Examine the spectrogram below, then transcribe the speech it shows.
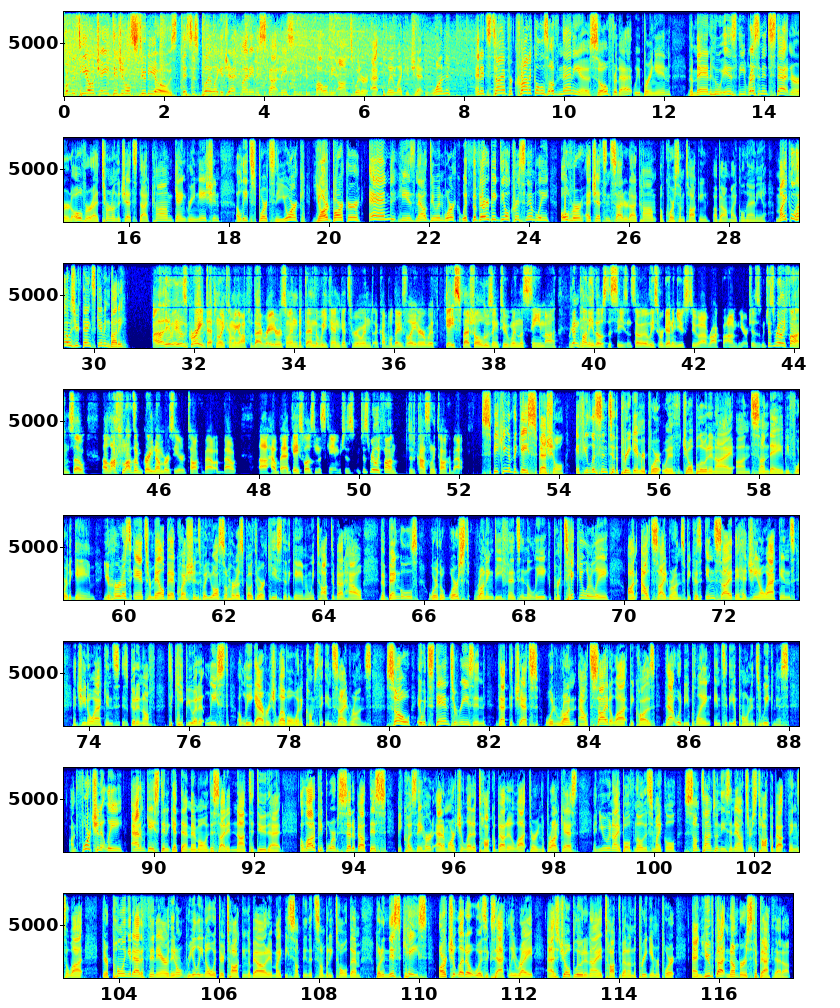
From the TOJ Digital Studios, this is Play Like a Jet. My name is Scott Mason. You can follow me on Twitter at Play Like a Jet One, and it's time for Chronicles of Nania. So for that, we bring in the man who is the resident stat nerd over at TurnOnTheJets.com, Gang Green Nation, Elite Sports New York, Yardbarker, and he is now doing work with the very big deal Chris Nimbley over at JetsInsider.com. Of course, I'm talking about Michael Nania. Michael, how was your Thanksgiving, buddy? Uh, it, it was great. Definitely coming off of that Raiders win, but then the weekend gets ruined a couple days later with Gase Special losing to a winless team. Uh, we're getting plenty of those this season, so at least we're getting used to uh, rock bottom here, which is which is really fun. So uh, lots lots of great numbers here to talk about about uh, how bad Gase was in this game, which is which is really fun to constantly talk about. Speaking of the Gase special, if you listen to the pregame report with Joe Blewett and I on Sunday before the game, you heard us answer mailbag questions, but you also heard us go through our keys to the game. And we talked about how the Bengals were the worst running defense in the league, particularly on outside runs because inside they had Geno Atkins, and Geno Atkins is good enough to keep you at at least a league average level when it comes to inside runs. So it would stand to reason that the Jets would run outside a lot because that would be playing into the opponent's weakness. Unfortunately, Adam Gase didn't get that memo and decided not to do that. A lot of people were upset about this because they heard Adam Archuleta talk about it a lot during the broadcast. And you and I both know this, Michael. Sometimes when these announcers talk about things a lot, they're pulling it out of thin air. They don't really know what they're talking about. It might be something that somebody told them. But in this case, Archuleta was exactly right, as Joe Blewett and I had talked about on the pregame report. And you've got numbers to back that up.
